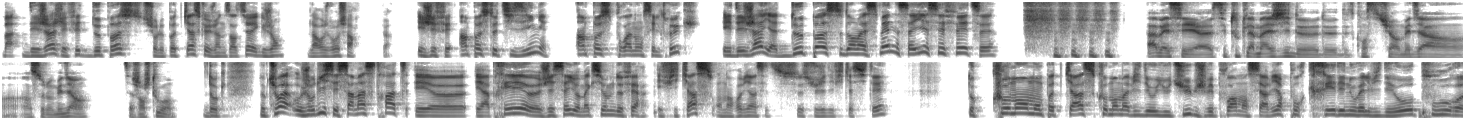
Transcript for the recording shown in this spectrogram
bah, déjà, j'ai fait deux posts sur le podcast que je viens de sortir avec Jean, de la Roche-Brochard. Et j'ai fait un post teasing, un post pour annoncer le truc, et déjà, il y a deux posts dans ma semaine, ça y est, c'est fait, tu sais. ah ben c'est euh, c'est toute la magie de, de, de constituer un média, un, solo média. Hein. Ça change tout. Hein. Donc, donc tu vois, aujourd'hui c'est ça ma strat et euh, et après euh, j'essaye au maximum de faire efficace. On en revient à ce sujet d'efficacité. Donc comment mon podcast, comment ma vidéo YouTube, je vais pouvoir m'en servir pour créer des nouvelles vidéos, pour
